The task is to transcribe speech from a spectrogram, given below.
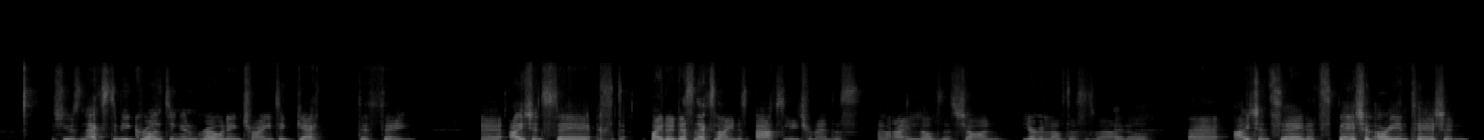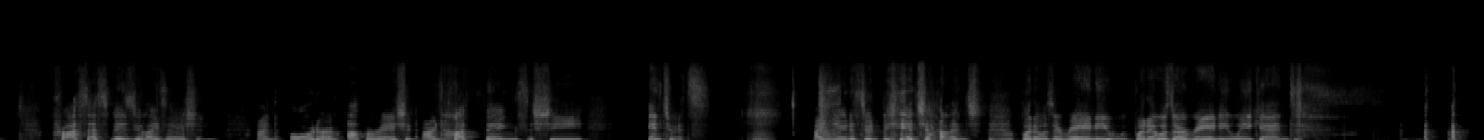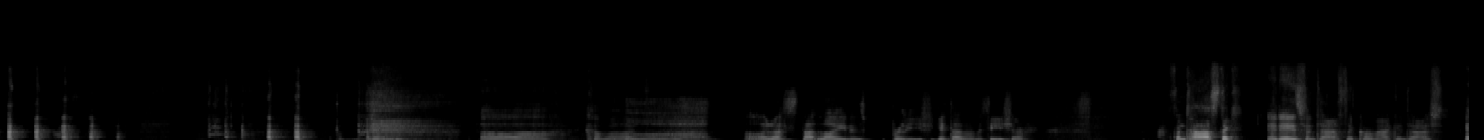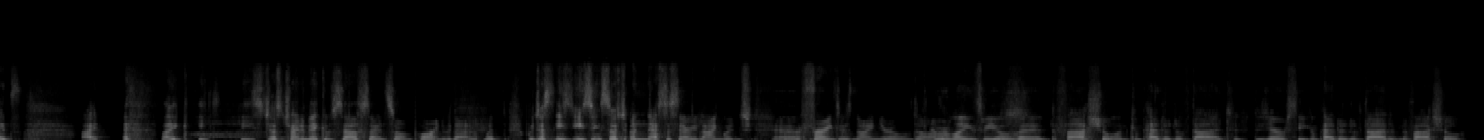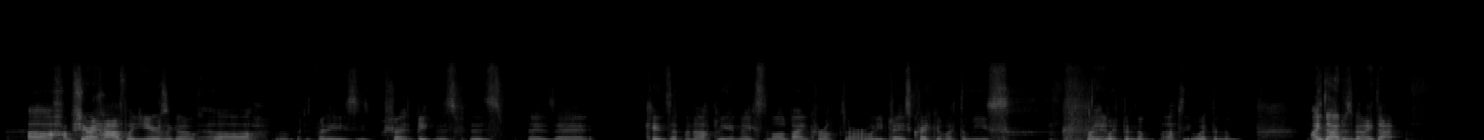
she was next to me, grunting and groaning, trying to get the thing. Uh, I should say, by the way, this next line is absolutely tremendous. Uh, I love this. Sean, you're going to love this as well. I know. Uh, I should say that spatial orientation, process visualization, and order of operation are not things she intuits. I knew this would be a challenge, but it was a rainy, but it was a rainy weekend. oh, come on! Oh, oh, that's that line is brilliant. You should get that on a t-shirt. Fantastic. It is fantastic, Cormac McIntosh. It's, I like he, he's just trying to make himself sound so important with that. With, with just he's using such unnecessary language when referring to his nine-year-old It reminds me of uh, the Fast Show and Competitive Dad. Did you ever see Competitive Dad in the Fast Show? Oh, I'm sure I have, but years ago. Oh, but he's, he's try, beating his his, his uh, kids at Monopoly and makes them all bankrupt. Or when he plays cricket with them, he's whipping them, absolutely whipping them. My dad was a bit like that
